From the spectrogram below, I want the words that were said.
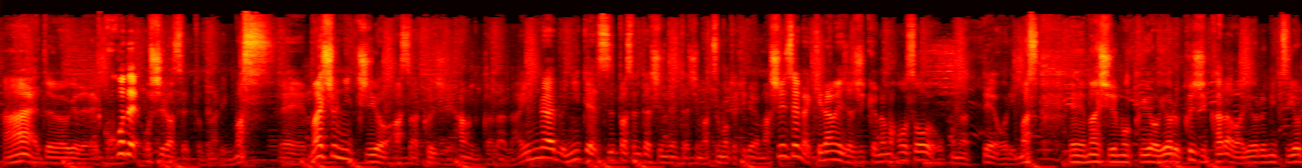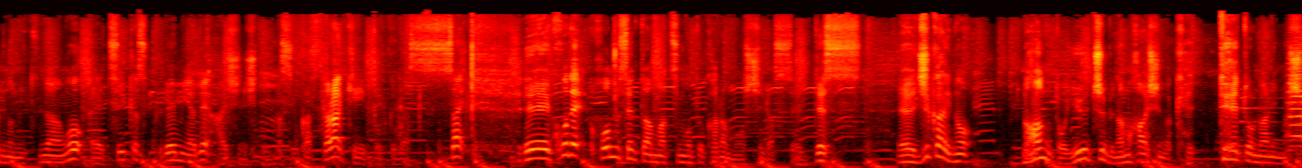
はいというわけでここでお知らせとなります、えー毎週日曜朝9時半から LINE ライブにてスーパーセンター新年たち松本秀山新仙台キラメージャー実況生放送を行っております、えー毎週木曜夜9時からは夜3つ夜の密談を、えーツイキャスプレミアで配信しています。よかったら聞いてください、えーここでホームセンター松本からもお知らせです、えー次回のなんと YouTube 生配信が決定となりました。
